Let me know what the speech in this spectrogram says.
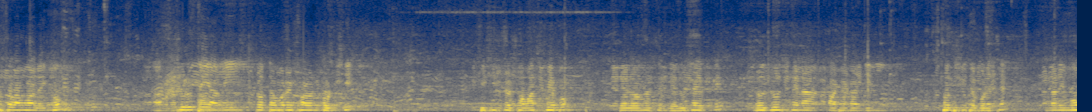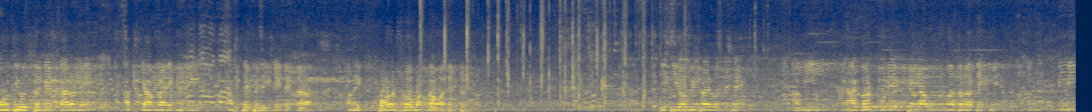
আসসালামু আলাইকুম। শুরুতেই আমি শ্রদ্ধাভরে স্মরণ করছি। বিশিষ্ট সমাজসেবক দেলোয়ার হোসেন দেলু সাহেবকে নজরুল সেনা পাঠাগার যিনি প্রতিষ্ঠিত করেছেন, ওনার এই মহতি উদ্যোগের কারণে আজকে আমরা এখানে আসতে পেরেছি। এটা একটা অনেক বড় সৌভাগ্য আমাদের জন্য। দ্বিতীয় বিষয় হচ্ছে, আমি নাগরপুরের ক্রীড়া উন্মাদনা দেখে খুবই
